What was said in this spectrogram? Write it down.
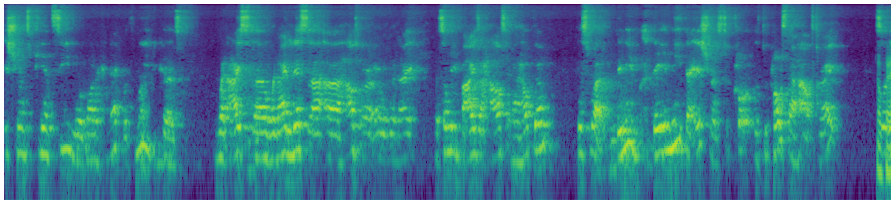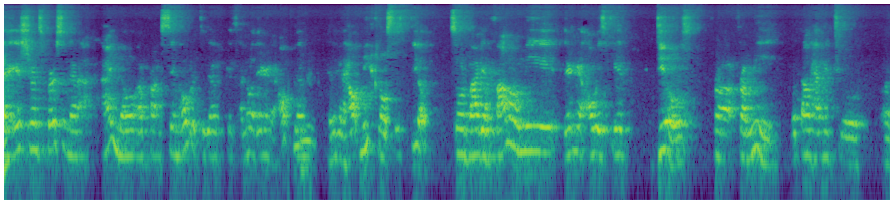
Insurance PNC will want to connect with me because when I uh, when I list a, a house or, or when I when somebody buys a house and I help them, guess what? They need they need the insurance to close to close that house, right? So Okay. that insurance person that I, I know, I'll probably send over to them because I know they're going to help them and they're going to help me close this deal. So by them following me, they're going to always get deals from, from me without having to uh,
